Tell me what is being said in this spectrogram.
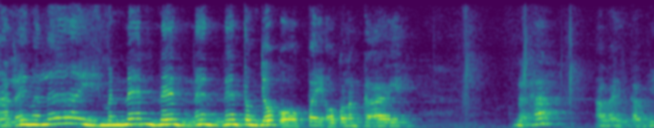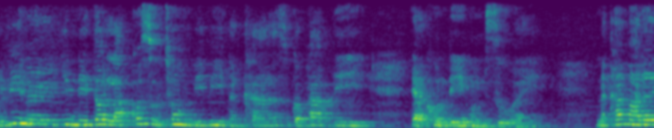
มาเลยมาเลย มันแน่นแน่นแน่นแน่นต้องยกออกไปออกกำลังกายนะคะเอาไว้กับวิวีเลยยินดีต้อนรับเข้าสู่ช่องวิวีนะคะ สุขภาพดีอยากคนดีหุ่นสวยนะคะมาเลย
